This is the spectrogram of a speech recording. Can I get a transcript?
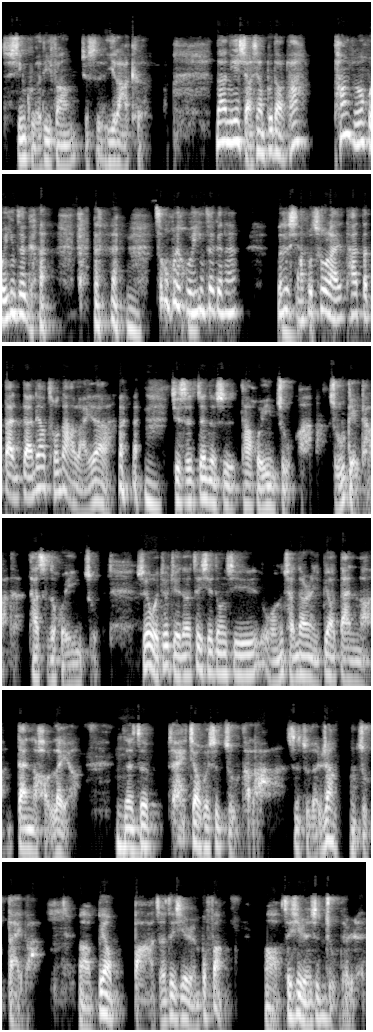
辛苦的地方，就是伊拉克。那你也想象不到啊，他们怎么回应这个？怎么会回应这个呢？我就想不出来他的胆胆量从哪来的、嗯 其实真的是他回应主嘛，主给他的，他只是回应主。所以我就觉得这些东西，我们传道人也不要担了，担了好累啊。嗯那这哎，教会是主的啦，是主的，让主带吧，啊，不要把着这些人不放啊，这些人是主的人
